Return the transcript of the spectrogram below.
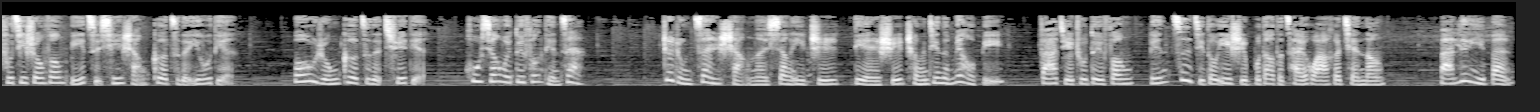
夫妻双方彼此欣赏各自的优点，包容各自的缺点，互相为对方点赞。这种赞赏呢，像一支点石成金的妙笔，发掘出对方连自己都意识不到的才华和潜能，把另一半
